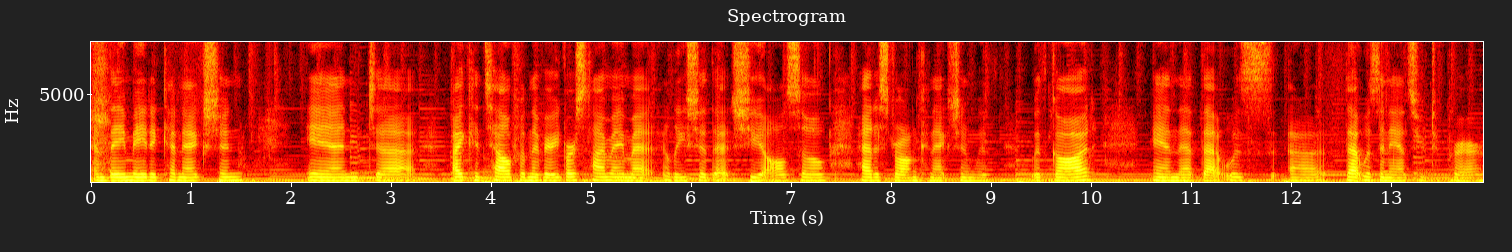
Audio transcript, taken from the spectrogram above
and they made a connection. And uh, I could tell from the very first time I met Alicia that she also had a strong connection with, with God, and that that was uh, that was an answer to prayer.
